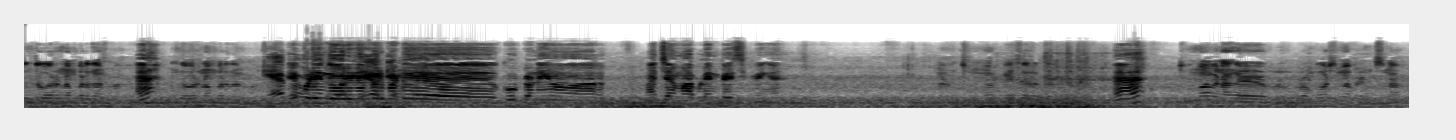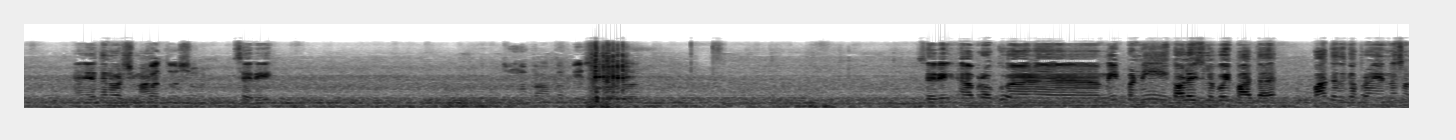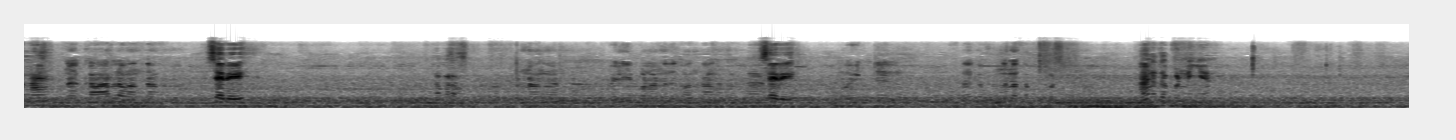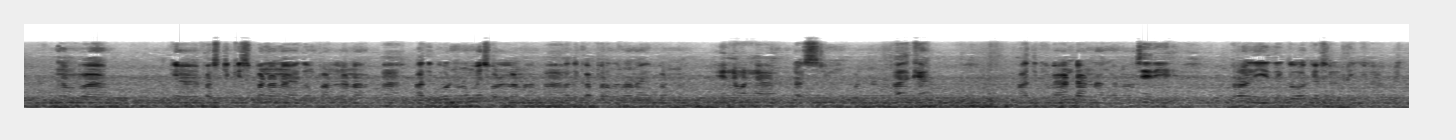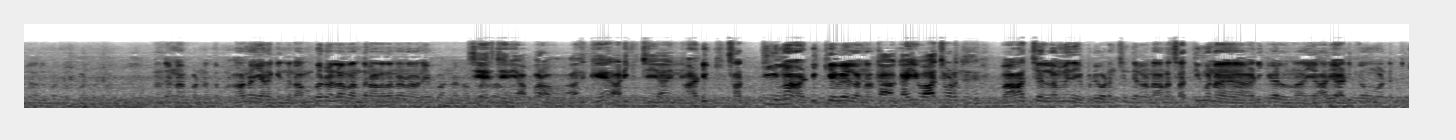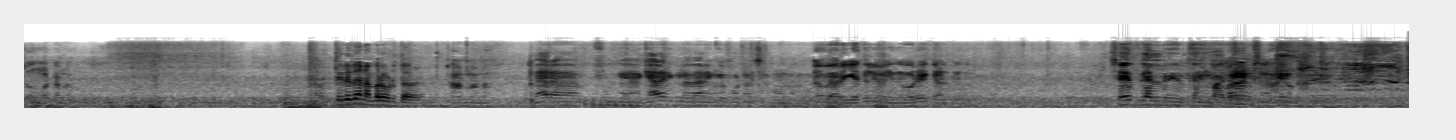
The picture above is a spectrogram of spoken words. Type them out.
இந்த ஒரு நம்பர் தான். ஆ? இந்த ஒரு நம்பர் தான். எப்படி இந்த ஒரு நம்பர் மட்டும் கூப்பிட்டோனையும் மச்சான் மாப்பிள்ளைன்னு பேசிக்குவீங்க? நான் சும்மா பேசுறது. ஆ? சும்மா நாங்க ரொம்ப வருஷமா ஃப்ரெண்ட்ஸ்ண்ணா எத்தனை வருஷமா? பத்து வருஷம். சரி. சும்மா பாப்பா பேசுறது சரி அப்புறம் மீட் பண்ணி காலேஜ்ல போய் பார்த்த. பார்த்ததுக்கு அப்புறம் என்ன சொன்னேன் நான் கார்ல வந்தாங்க சரி. அப்புறம் அப்புறம் நாங்க வெளியே போலான்னதுக்கு வந்தாங்க. சரி. போயிட்டு அதுக்கப்புறம் தான் தப்பு பண்ணேன் என்ன தப்பு பண்ணீங்க? நம்ம ஃபர்ஸ்ட் கிஸ் பண்ண நான் எதுவும் பண்ணலண்ணா. அதுக்கு ஒன்றுமே சொல்லலண்ணா. அதுக்கப்புறம் தான் நான் இது பண்ணேன். என்ன பண்ண? ட்ரெஸ் ரிமூவ் பண்ணேன். அதுக்கு? அதுக்கு வேண்டான்னாங்கண்ணா. சரி. அப்புறம் இதுக்கு ஓகே சொல்றீங்களா அப்படின்ட்டு அது மட்டும் பண்ணேன் நான் பண்ண தப்பு ஆனால் எனக்கு இந்த நம்பர் எல்லாம் வந்தனால தானே நானே பண்ணேன். சரி சரி. அப்புறம் அதுக்கு அடிச்சியா இல்லையா? அடி சத்தியமா அடிக்கவே இல்லைண்ணா க- கை வாட்ச் உடைஞ்சது? வாட்ச் எல்லாமே இது எப்படி உடஞ்சுன்னு தெரியல ஆனால் சத்தியமா நான் அடிக்கவே இல்லை. நான் யாரையும் அடிக்கவும் மாட்டேன் திட்டவும் மாட்டேண்ணா திருதான் நம்பர் கொடுத்தவர். ஆமாண்ணா வேற கேலரிக்குள்ள வேற எங்க போட்டோ வச்சிருக்கோம். வேற எதுலையும் இது ஒரே கேள்வி சேஃப் கேலரி இருக்குன்னு ஒரு பாரு. நிமிஷம் இரு.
